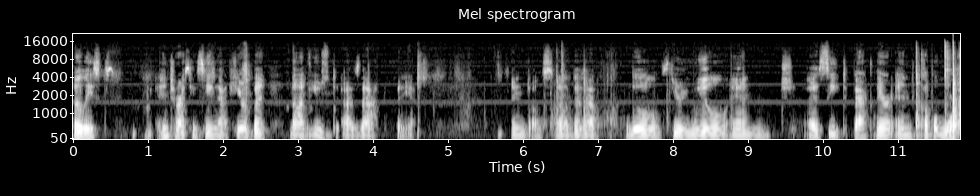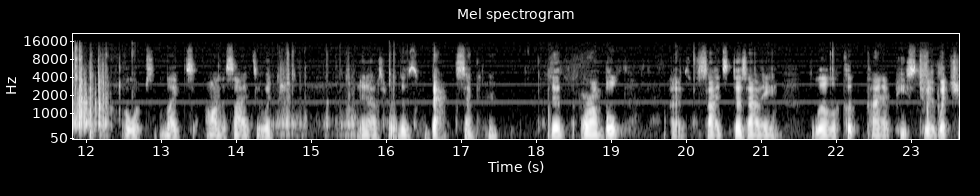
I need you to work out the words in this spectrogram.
but at least interesting seeing that here, but not used as that. But yeah, and also does have a little steering wheel and a seat back there, and a couple more oh whoops lights on the sides of which. And as for this back section, or on both uh, sides, does have a little clip kind of piece to it, which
